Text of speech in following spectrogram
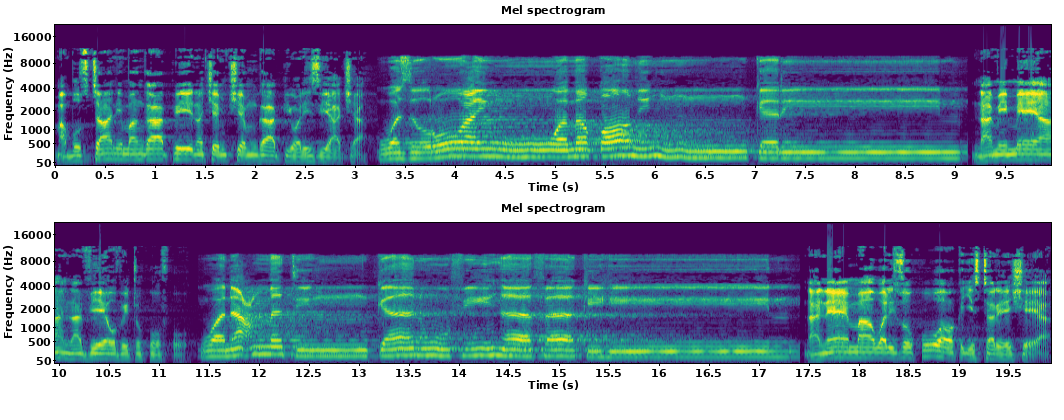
mabustani mangapi na chemchem ngapi waliziacha. Wa zuru'in wa maqamin karim, na mimea na vyeo vitukufu. Wa na'matin kanu fiha fakihin na neema walizokuwa wakijistareheshea.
